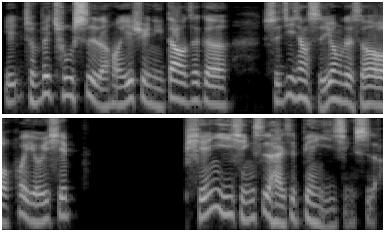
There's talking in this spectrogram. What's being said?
也准备出示了哈，也许你到这个实际上使用的时候，会有一些便宜形式还是便宜形式啊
